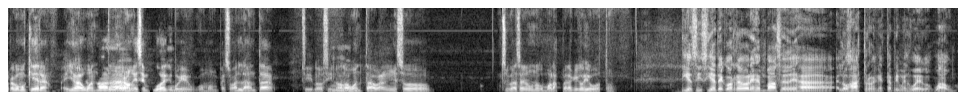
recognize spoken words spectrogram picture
Pero como quiera, ellos aguantaron ese empuje que porque como empezó Atlanta, si, lo, si no lo aguantaban, eso, eso iba a ser uno como la espera que cogió Boston. 17 corredores en base deja los Astros en este primer juego. Wow.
